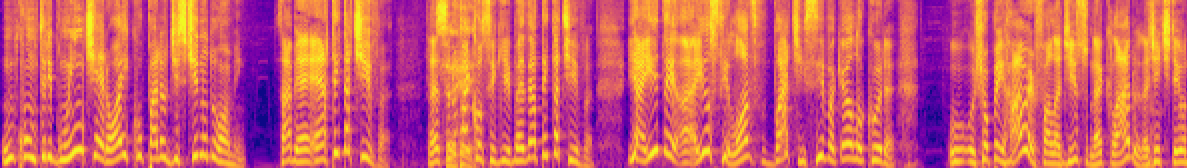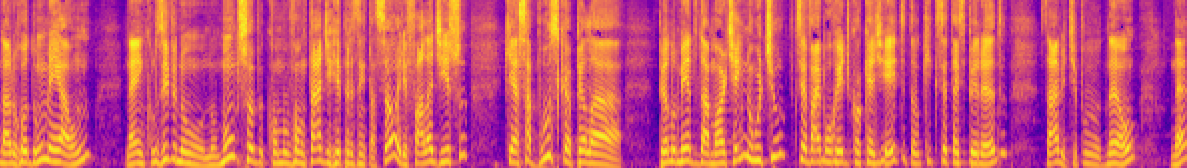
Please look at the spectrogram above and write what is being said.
um contribuinte heróico para o destino do homem. Sabe? É, é a tentativa. Né? Você não vai conseguir, mas é a tentativa. E aí, tem, aí os filósofos batem em cima, que é uma loucura. O, o, Schopenhauer fala disso, né? Claro, a gente tem o Naruhodo 161, né? Inclusive no, no Mundo sobre como Vontade e Representação, ele fala disso, que essa busca pela, pelo medo da morte é inútil, você vai morrer de qualquer jeito, então o que, que você tá esperando, sabe? Tipo, não, né?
